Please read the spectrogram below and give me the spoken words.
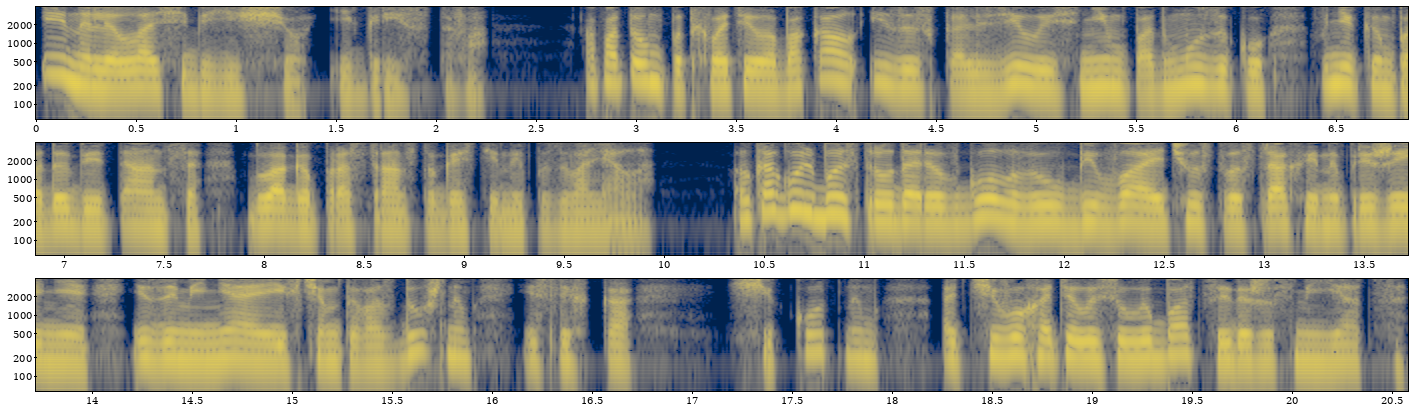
и налила себе еще игристого. А потом подхватила бокал и заскользила с ним под музыку в неком подобии танца, благо пространство гостиной позволяло. Алкоголь быстро ударил в голову, убивая чувство страха и напряжения и заменяя их чем-то воздушным и слегка щекотным, от чего хотелось улыбаться и даже смеяться.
